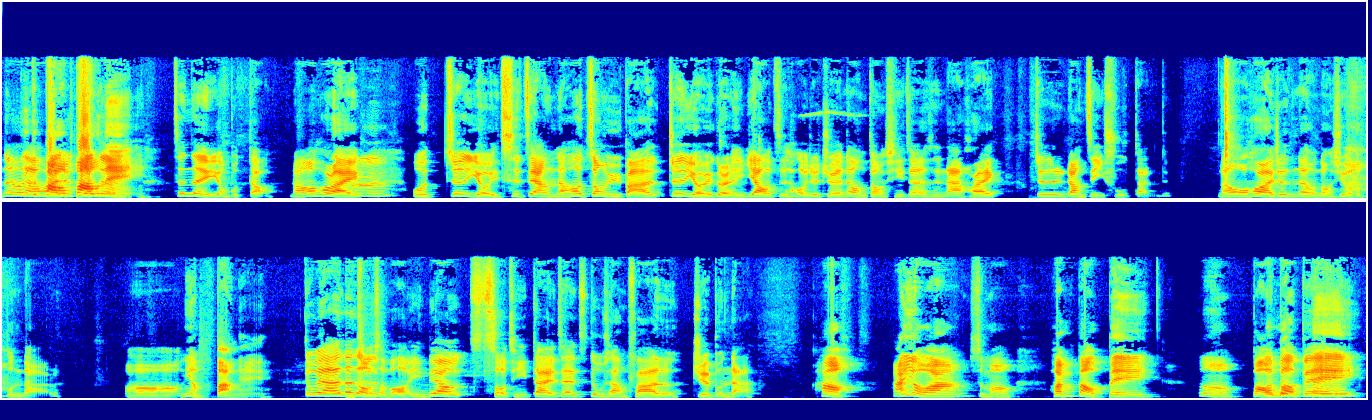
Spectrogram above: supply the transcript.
然后一个包包呢，真的也用不到。然后后来我就是有一次这样，然后终于把它，就是有一个人要之后，我就觉得那种东西真的是拿回来就是让自己负担的。然后我后来就是那种东西我都不拿了。哦，你很棒哎！对啊，那种什么饮料手提袋在路上发的，绝不拿。好，还有啊，什么环保杯，嗯，保环保杯，杯，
